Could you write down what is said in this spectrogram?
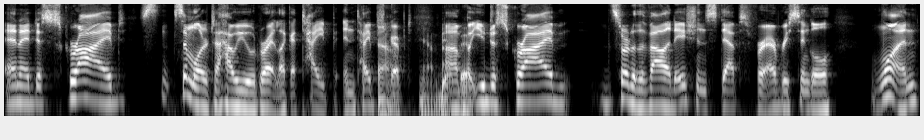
and I described similar to how you would write like a type in TypeScript. Yeah, yeah, Um, yeah. but you describe sort of the validation steps for every single one,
